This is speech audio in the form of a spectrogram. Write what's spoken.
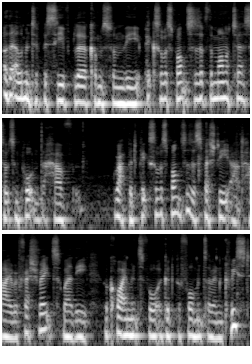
other element of perceived blur comes from the pixel responses of the monitor, so it's important to have rapid pixel responses, especially at high refresh rates where the requirements for a good performance are increased.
